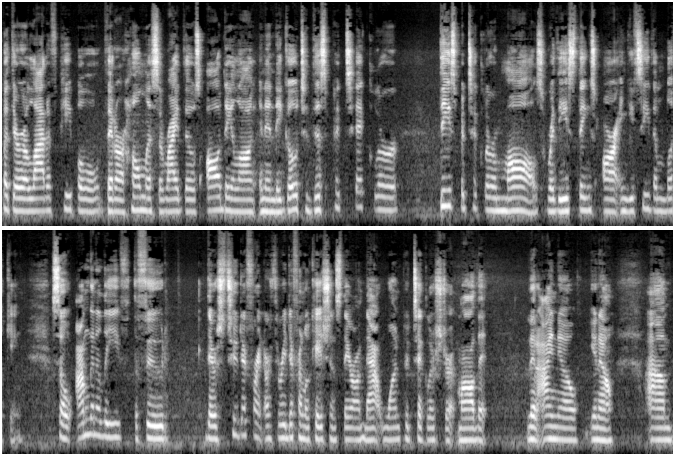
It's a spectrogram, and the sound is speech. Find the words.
But there are a lot of people that are homeless that ride those all day long and then they go to this particular these particular malls where these things are and you see them looking. So I'm going to leave the food there's two different or three different locations there on that one particular strip mall that that I know, you know, um,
